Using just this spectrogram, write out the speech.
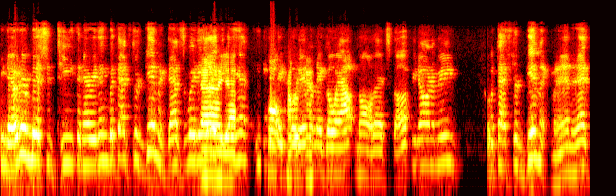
You know, they're missing teeth and everything, but that's their gimmick. That's the way they Yeah, like yeah. They have teeth Talk they put in when they go out and all that stuff. You know what I mean? But that's their gimmick, man. And that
